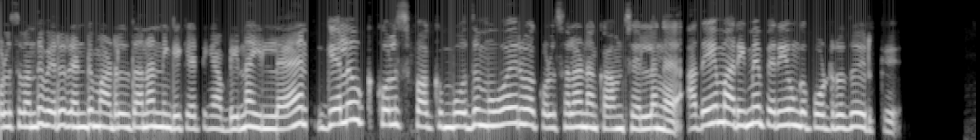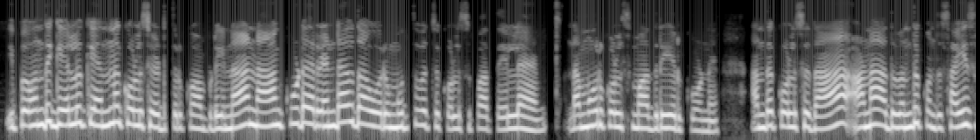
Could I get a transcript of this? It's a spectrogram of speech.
கொலுசு வந்து வெறும் ரெண்டு மாடல் தானே நீங்கள் கேட்டிங்க அப்படின்னா இல்லை. கெலவுக்கு கொலுசு பார்க்கும்போது மூவாயிரம் ரூபா கொலுசெல்லாம் நான் காமிச்சேன் இல்லைங்க. அதே மாதிரியுமே பெரியவங்க போடுறதும் இருக்குது இப்போ வந்து கெல்லுக்கு என்ன கொலுசு எடுத்திருக்கோம் அப்படின்னா நான் கூட ரெண்டாவதாக ஒரு முத்து வச்ச கொலுசு பார்த்தேன்ல. நம்ம ஊர் கொலுசு மாதிரியே இருக்கும்னு. அந்த கொலுசு தான். ஆனால் அது வந்து கொஞ்சம் சைஸ்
